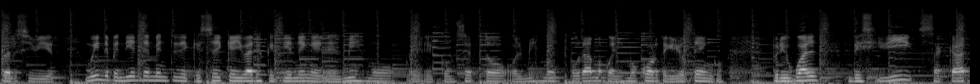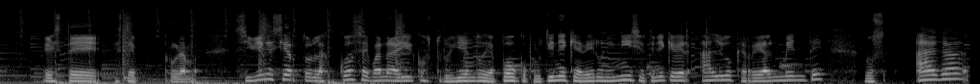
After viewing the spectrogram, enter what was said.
percibir. Muy independientemente de que sé que hay varios que tienen el, mismo eh, concepto o el mismo programa con el mismo corte que yo tengo. Pero igual decidí sacar este, este programa. Si bien es cierto, las cosas se van a ir construyendo de a poco, pero tiene que haber un inicio, tiene que haber algo que realmente nos haga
